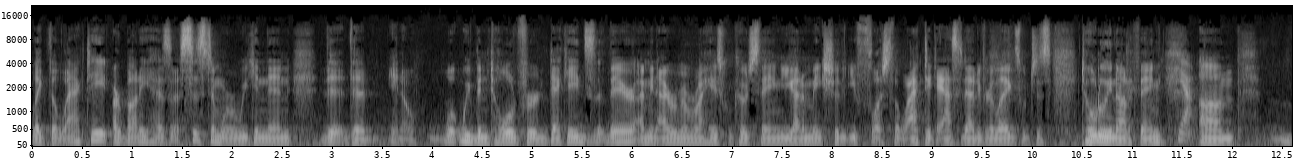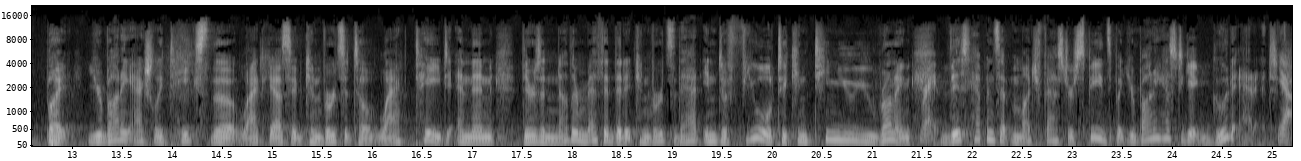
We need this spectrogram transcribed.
like the lactate? Our body has a system where we can then the the you know what we've been told for decades there. I mean, I remember my high school coach saying you got to make sure that you flush the lactic acid out of your legs, which is totally not a thing. Yeah. Um, but your body actually takes the lactic acid, converts it to lactate, and then there's another method that it converts that into fuel to continue you running. Right. This happens at much faster speeds, but your body has to get good at it. Yeah.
